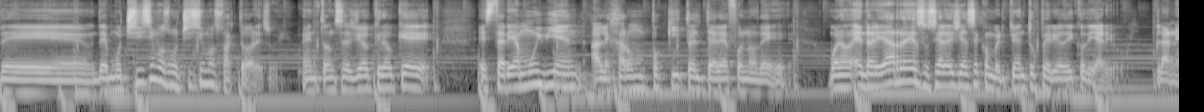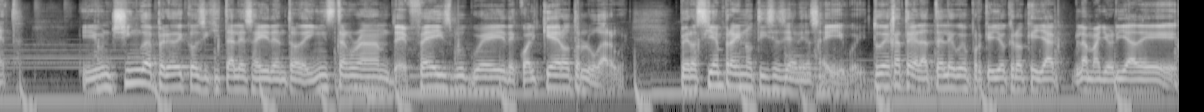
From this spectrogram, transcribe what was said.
de, muchísimos, muchísimos factores, güey. Entonces yo creo que estaría muy bien alejar un poquito el teléfono de... Bueno, en realidad redes sociales ya se convirtió en tu periódico diario, güey. La neta. Y un chingo de periódicos digitales ahí dentro de Instagram, de Facebook, güey, de cualquier otro lugar, güey. Pero siempre hay noticias diarias ahí, güey. Tú déjate de la tele, güey, porque yo creo que ya la mayoría de,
